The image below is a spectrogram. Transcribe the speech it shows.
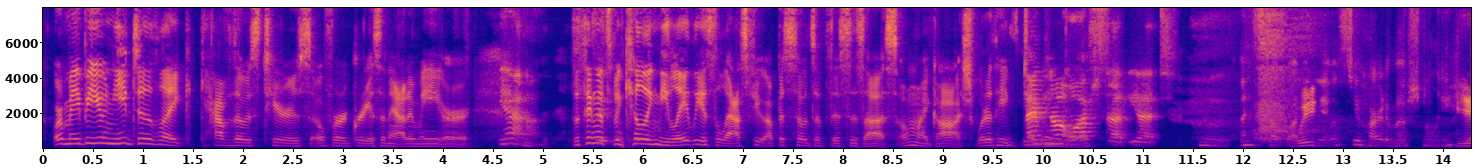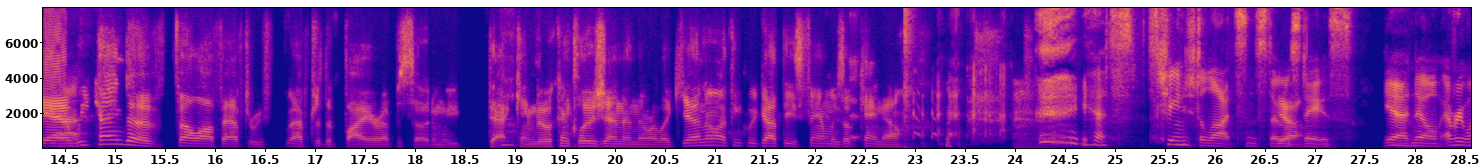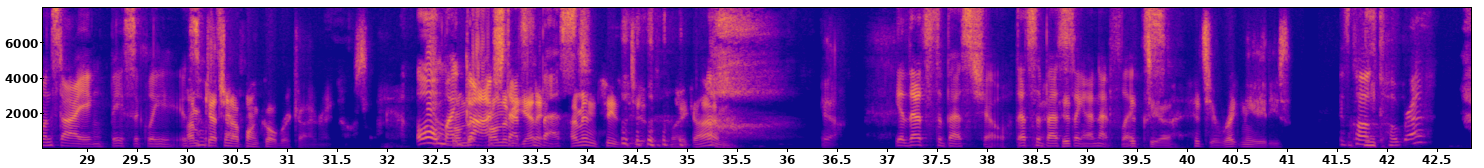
Or maybe you need to like have those tears over Grey's Anatomy or Yeah. the thing that's been killing me lately is the last few episodes of This Is Us. Oh my gosh, what are they doing? I've not watched us? that yet. I stopped watching We- it. It was too hard emotionally. Yeah, Yeah. we kind of fell off after we after the fire episode, and we that oh. came to a conclusion, and then we're like, yeah, no, I think we got these families okay now. yeah, it's it's changed a lot since those Yeah. days. Yeah, Mhm. no, everyone's dying basically. is I'm what's catching up on Cobra Kai right now. So. Oh my from gosh, from the that's beginning. the best. I'm in season two. Like I'm yeah. Yeah, that's the best show. That's the best hit- thing on Netflix. hits you hits you right in the 80s. It's called Cobra.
